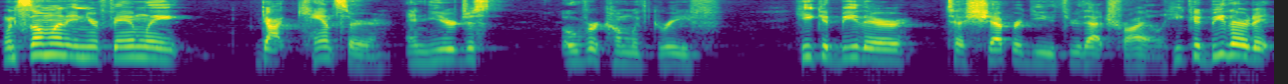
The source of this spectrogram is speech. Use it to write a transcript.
When someone in your family got cancer and you're just overcome with grief, he could be there to shepherd you through that trial. He could be there to,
